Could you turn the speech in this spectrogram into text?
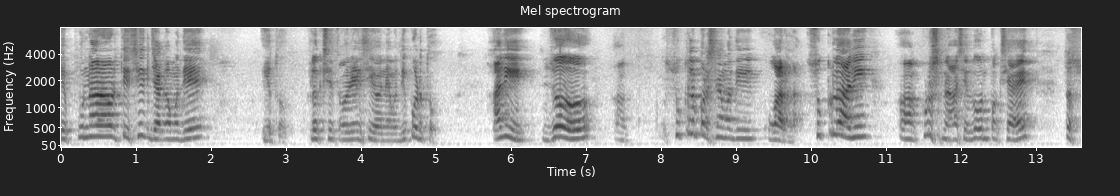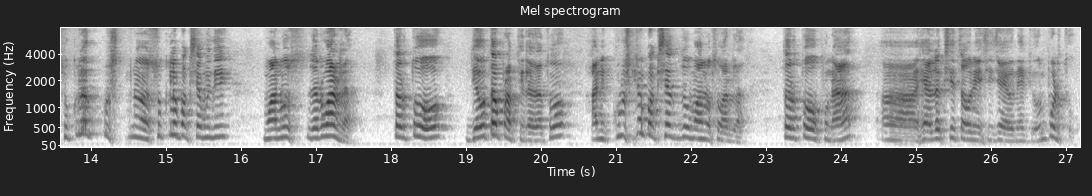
हे पुनरावृत्तीशील जगामध्ये येतो. लक्ष चौऱ्याऐंशी होण्यामध्ये पडतो. आणि जो शुक्ल प्रश्नामध्ये वारला शुक्ल आणि कृष्ण असे दोन पक्ष आहेत तर शुक्ल कृष्ण शुक्ल पक्षामध्ये माणूस जर वारला तर तो देवता प्राप्तीला जातो आणि कृष्ण पक्षात जो माणूस वारला तर तो पुन्हा ह्या लक्ष चौऱ्याऐंशीच्या योजनेत येऊन पडतो.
